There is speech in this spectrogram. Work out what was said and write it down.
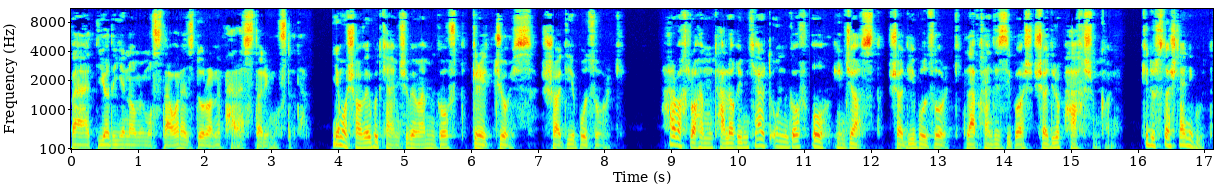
بعد یاد یه نام مستعار از دوران پرستاری افتادم. یه مشاور بود که همیشه به من می‌گفت Great Joy شادی بزرگ هر وقت راهمون طلاقی می‌کرد اون می‌گفت اوه اینجاست شادی بزرگ لبخند زیباش شادی رو پخش می‌کنه که دوست داشتنی بود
